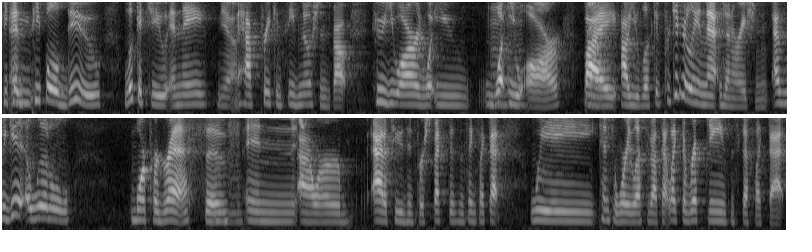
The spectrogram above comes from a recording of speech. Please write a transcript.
because And- people do look at you and they Yeah. have preconceived notions about who you are and what you what you mm-hmm. are by how you look, and particularly in that generation. As we get a little more progressive mm-hmm. in our attitudes and perspectives and things like that, we tend to worry less about that, like the ripped jeans and stuff like that.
